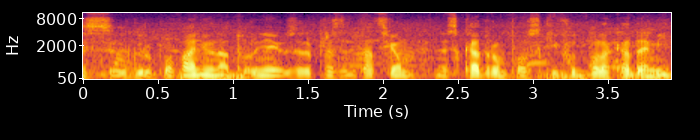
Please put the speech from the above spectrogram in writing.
zgrupowaniu na turnieju z reprezentacją, z kadrą Polski Football Academy.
